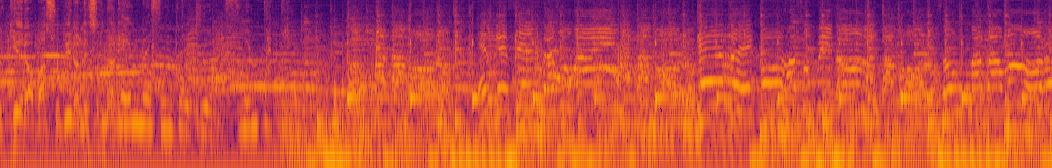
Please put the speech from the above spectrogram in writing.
cualquiera va a subir al escenario. Él no es un cualquiera. Siéntate. Matamoros, el que siembra su maíz, Matamoros, que recoja su pino, Matamoros, son Matamoros.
